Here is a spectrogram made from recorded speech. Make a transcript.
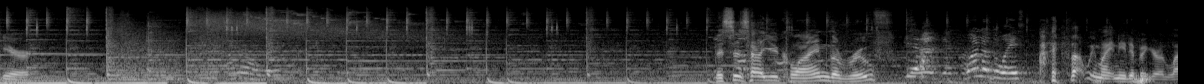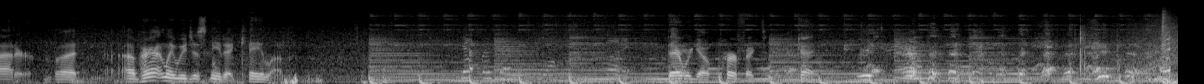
here. This is how you climb the roof? Yeah, one of the ways. I thought we might need a bigger ladder, but apparently we just need a Caleb. Yep, right there. Yeah, got it. There we go, perfect. Okay.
